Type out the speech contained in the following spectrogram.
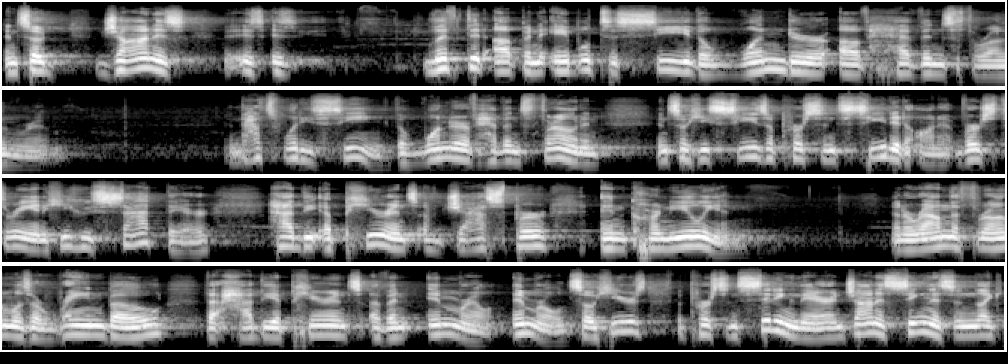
And so John is, is, is lifted up and able to see the wonder of heaven's throne room. And that's what he's seeing the wonder of heaven's throne. And, and so he sees a person seated on it. Verse 3 And he who sat there had the appearance of jasper and carnelian. And around the throne was a rainbow that had the appearance of an emerald. emerald. So here's the person sitting there, and John is seeing this and like,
